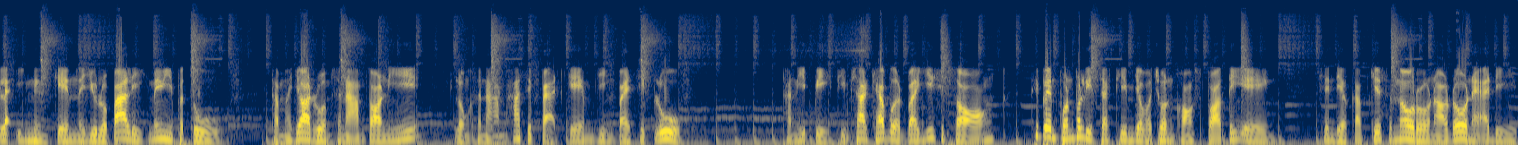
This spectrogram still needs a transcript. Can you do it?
และอีก 1 เกมในยูโรปาลีกไม่มีประตูทำให้ยอดรวมสนามตอนนี้ลงสนาม 58 เกมยิงไป 10 ลูกทางนี้ปีกทีมชาติแคปเวิร์ดวัย 22 ที่เป็นผลผลิตจากทีมเยาวชนของสปอร์ติ้งเอง เช่นเดียวกับคริสเตียโนโรนัลโดในอดีต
